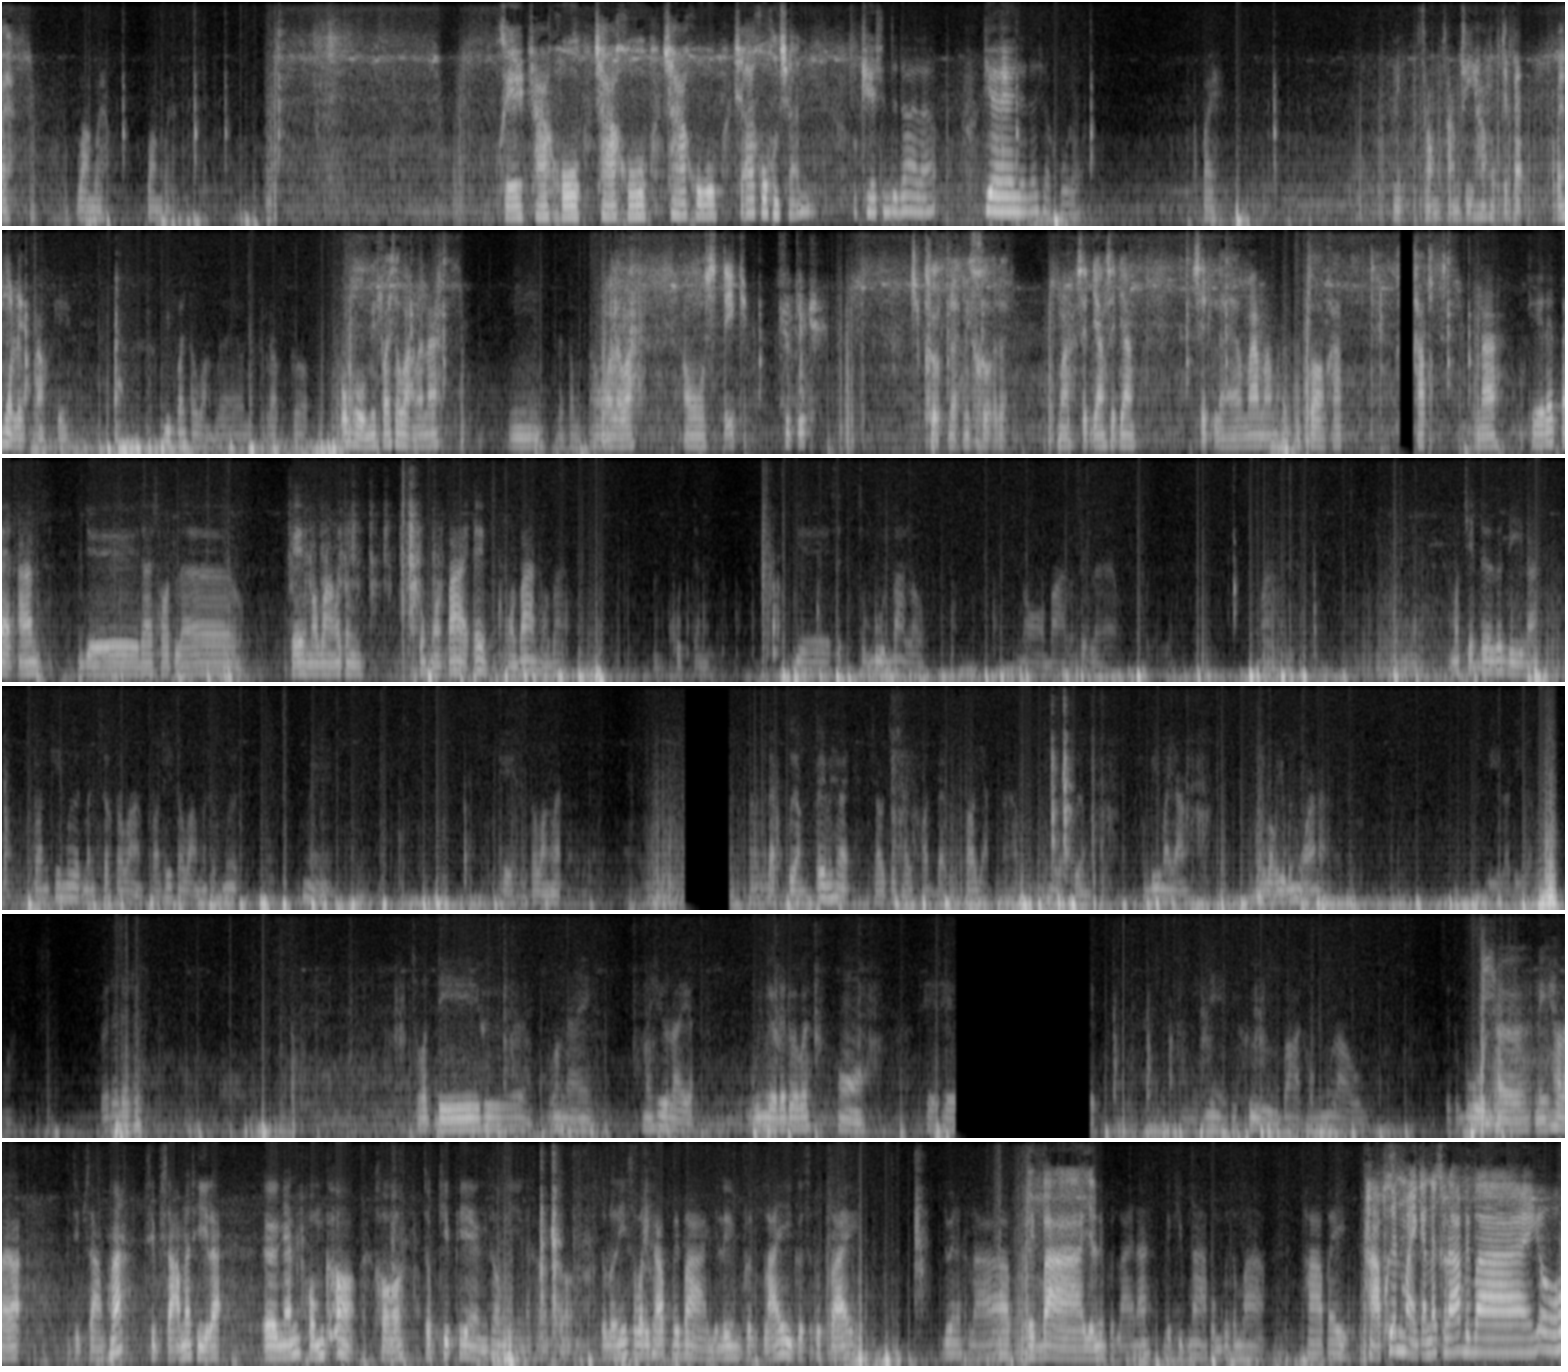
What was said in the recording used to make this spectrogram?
วางไป วางไป โอ เค ชาโค ชาโค ชาโค ชาโคของฉัน โอเค ฉันจะได้แล้ว เย้จะได้ชาโคแล้วเอาไป นี่สองสามสี่ห้าหกเจ็ดแปดเอาไปให้หมดเลยอะโอเค มีไฟสว่างแล้วนะครับ ก็ โอ้โห มีไฟสว่างแล้วนะ นี่เราต้องเอาเอาอะไรวะ เอาสติ๊ก สติ๊กเขอะด้วยไม่เขอะด้วยมา เสร็จยัง เสร็จยัง เสร็จแล้ว มามามา ตอบครับ ครับนะ โอเคได้แปดอัน เย้ได้ท็อตแล้ว โอเคมาวางไว้ตรงตรงหัวป้าย เอ้ยหัวบ้านหัวบ้านขุดกัน เย้เสร็จสมบูรณ์บ้านเรานอบ้านเราเสร็จแล้วมามอสเชดเดอร์ก็ดีนะ ตอนที่มืดมันเสือกสว่าง ตอนที่สว่างมันเสือกมืดแหมโอเค สว่างละ เปลือง เอ้ยไม่ใช่ เราจะใช้ฮอตแบบประหยัดนะครับไม่ใช่แบบเปลือง ซอมบี้มายังจะบอกอยู่บนหัวนะ ดีแล้วดีแล้วไม่อยู่บนหัวเอ้ยเด้เด้เด้สวัสดีเพื่อนว่าไงนายชื่ออะไรอะ วิ่งเร็วได้ด้วยเว้ยอ๋อเท่เท่ฝากทางนี้นี่นี่คือบ้านของเราเสร็จสมบูรณ์เออ นี่เท่าไหร่ละ สิบสามฮะสิบสามนาทีละ เออ งั้นผมก็ขอจบคลิปเพียงเท่านี้นะครับ ก็สำหรับวันนี้สวัสดีครับ บ๊ายบาย อย่าลืมกดไลค์ กด subscribe ด้วยนะครับ บ๊ายบาย อย่าอย่าลืลืมมกดไลค์นะ เดี๋ยวคลิปหน้าผมก็จะมา พาไปหาเพื่อนใหม่กันนะครับ บ๊ายบายโยโฮ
